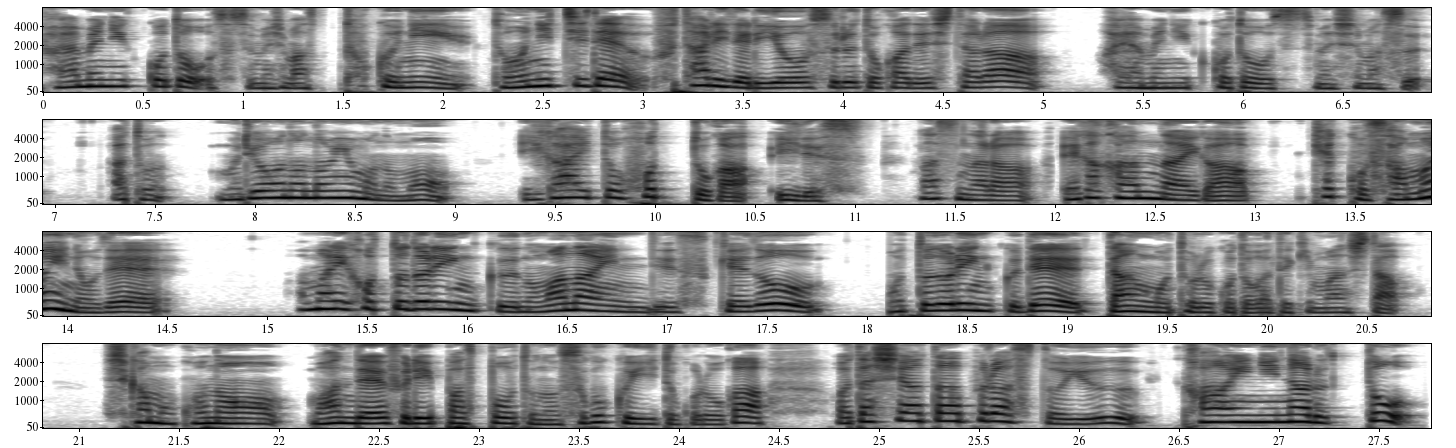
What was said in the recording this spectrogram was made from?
早めに行くことをお勧めします。特に土日で2人で利用するとかでしたら、早めに行くことをお勧めします。あと、無料の飲み物も意外とホットがいいです。なぜなら映画館内が結構寒いので、あまりホットドリンク飲まないんですけど、ホットドリンクで暖を取ることができました。しかもこのワンデーフリーパスポートのすごくいいところが、私アタープラスという会員になると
